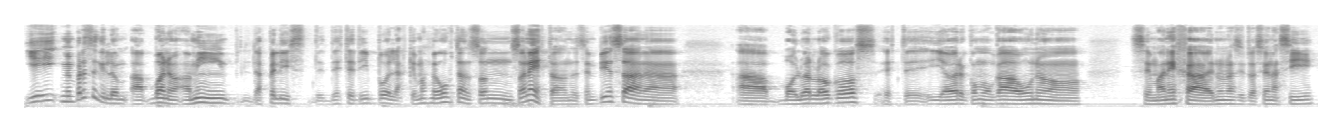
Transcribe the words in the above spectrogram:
Y, y me parece que, lo, ah, bueno, a mí las pelis de, de este tipo, las que más me gustan son, son estas, donde se empiezan a, a volver locos este, y a ver cómo cada uno se maneja en una situación así.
